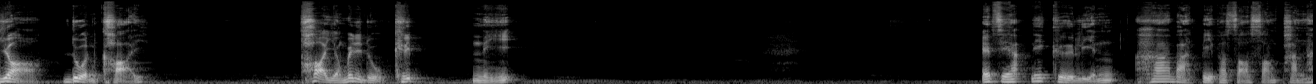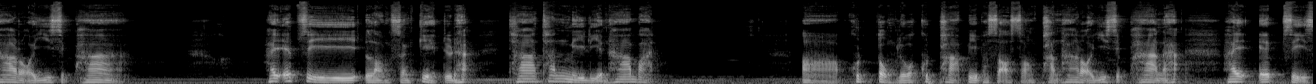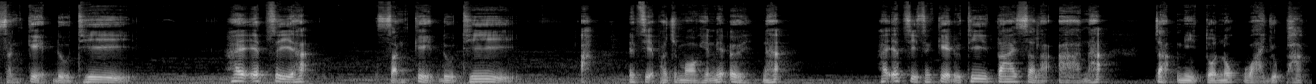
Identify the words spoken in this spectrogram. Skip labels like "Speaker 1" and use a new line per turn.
อย่าด่วนขาย ถ้ายังไม่ได้ดูคลิปนี้ FC ฮะนี่คือเหรียญ5บาทปีพศ 2525 ให้ FC ลองสังเกตดูนะฮะถ้าท่านมีเหรียญ5บาทอ่าคุดตรงหรือว่าคุดผ่าปีพศ 2525 นะฮะ ให้ FC สังเกตดูที่ให้ FC ฮะ สังเกตดูที่อะ FC พอจะมองเห็นไหมเอ่ยนะฮะให้ FC สังเกตดูที่ใต้สระอานะฮะจะมีตัวนกวายุพัก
